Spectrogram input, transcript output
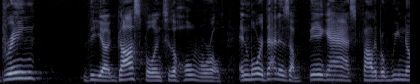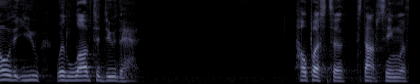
bring the uh, gospel into the whole world. And Lord, that is a big ask, Father, but we know that you would love to do that. Help us to stop seeing with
